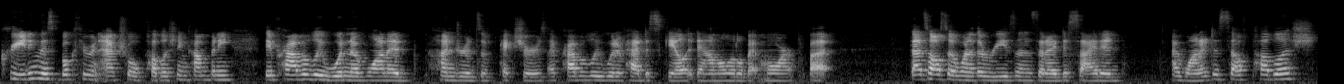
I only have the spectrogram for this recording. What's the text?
creating this book through an actual publishing company, they probably wouldn't have wanted hundreds of pictures. I probably would have had to scale it down a little bit more. But that's also one of the reasons that I decided I wanted to self-publish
